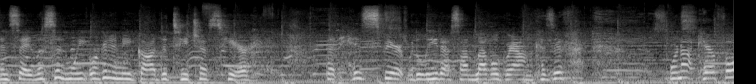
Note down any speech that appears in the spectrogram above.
and say, listen, we, are going to need God to teach us here that His Spirit would lead us on level ground. Because if we're not careful,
